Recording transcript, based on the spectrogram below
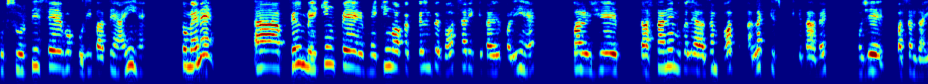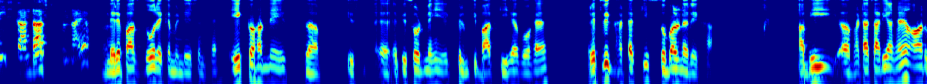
खूबसूरती से वो पूरी बातें आई हैं। तो मैंने आ, फ़िल्म मेकिंग पे मेकिंग ऑफ़ ए फ़िल्म पे बहुत सारी किताबें पढ़ी हैं पर ये दास्तान मुगल आज़म बहुत अलग किस्म की किताब है मुझे पसंद आई इसका अंदाज पसंद आया। मेरे पास दो रिकमेंडेशन है। एक तो हमने इस इस एपिसोड में ही एक फ़िल्म की बात की है, वो है ऋत्विक घटक की सुवर्ण रेखा। अभी भट्टाचार्य हैं और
